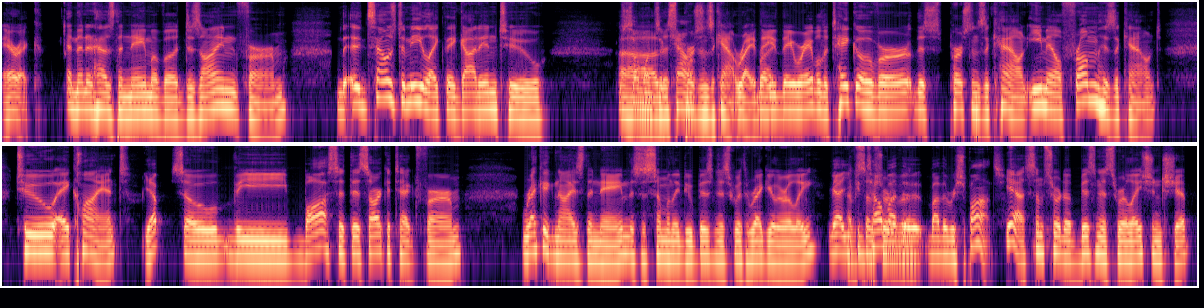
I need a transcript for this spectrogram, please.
Eric. and then it has the name of a design firm. It sounds to me like they got into uh, Someone's this account. person's account. Right. They Right. they were able to take over this person's account, email from his account to a client. Yep. So the boss at this architect firm recognized the name. This is someone they do business with regularly. Yeah, you can tell by of a- the by the response. yeah, some sort of business relationship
